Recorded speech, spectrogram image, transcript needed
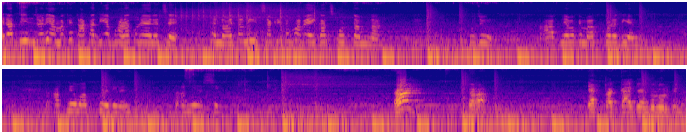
এরা তিনজনই আমাকে টাকা দিয়ে ভাড়া করে এনেছে। নয়তো আমি ইচ্ছাকৃতভাবে এই কাজ করতাম না। হুজুর আপনি আমাকে মাফ করে দিয়েন। আপনিও মাফ করে দিবেন। আমি আসি। এই একটা কাজ লড়বি না।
